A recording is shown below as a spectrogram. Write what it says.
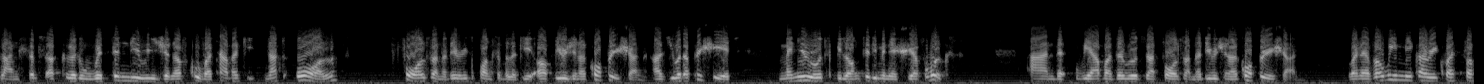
landslips occurred within the region of Couva Tabaquite. Not all falls under the responsibility of the regional corporation. As you would appreciate, many roads belong to the Ministry of Works, and we have other roads that falls under the regional corporation. Whenever we make a request for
